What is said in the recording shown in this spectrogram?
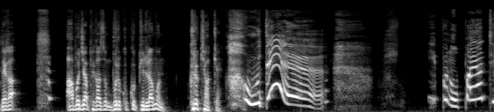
내가 아버지 앞에 가서 무릎 꿇고 빌라면 그렇게 할게. 아, 어때? 이쁜 오빠한테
